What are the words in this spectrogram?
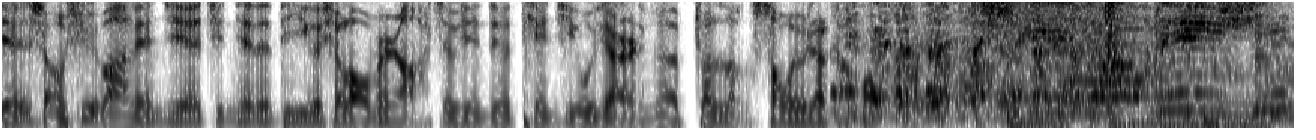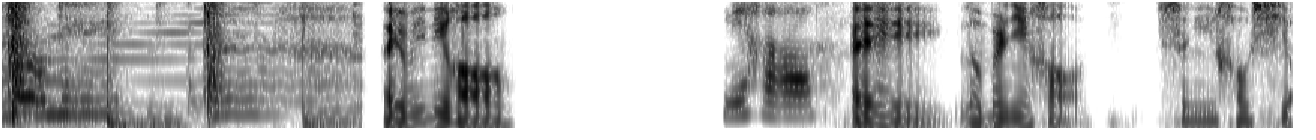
闲少叙吧，连接今天的第一个小老妹儿啊，最近这个天气有点那个转冷，稍微有点感冒。哎喂，你好。你好。哎，老妹儿你好，声音好小。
